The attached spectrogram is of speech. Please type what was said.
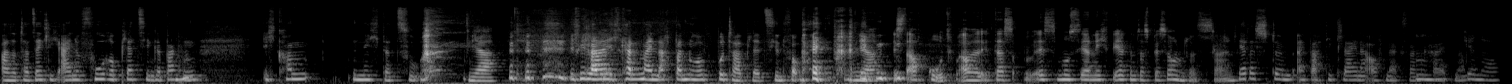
also tatsächlich eine Fuhre Plätzchen gebacken. Mhm. Ich komme nicht dazu. Ja. Ich kann, ich kann meinen Nachbarn nur Butterplätzchen vorbeibringen. Ja, ist auch gut. Aber das, es muss ja nicht irgendwas Besonderes sein. Ja, das stimmt. Einfach die kleine Aufmerksamkeit. Ne? Genau.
